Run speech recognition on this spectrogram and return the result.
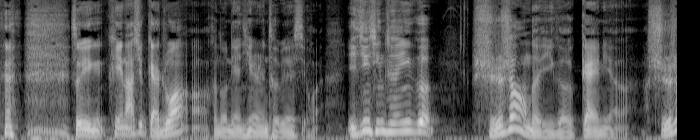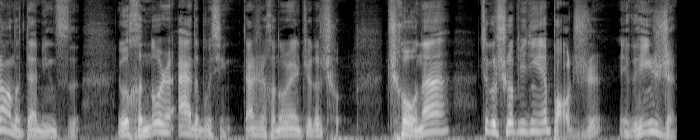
所以可以拿去改装啊，很多年轻人特别喜欢，已经形成一个时尚的一个概念了，时尚的代名词，有很多人爱的不行，但是很多人也觉得丑。丑呢，这个车毕竟也保值，也可以忍，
